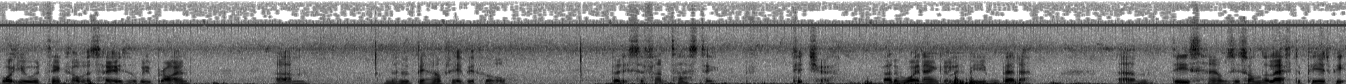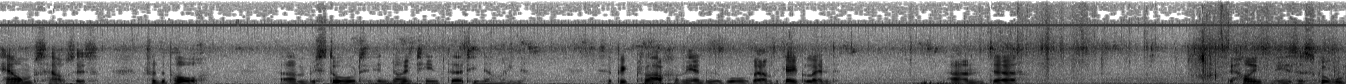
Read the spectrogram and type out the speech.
what you would think of as Hazelbury Bryan. Um, I've never been out here before, but it's a fantastic picture. At a wide angle, it'd be even better. Um, these houses on the left appear to be alms houses for the poor, um, restored in 1939. There's a big plaque on the end of the wall there on the gable end. And uh, behind me is a school.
